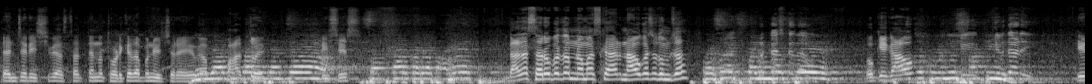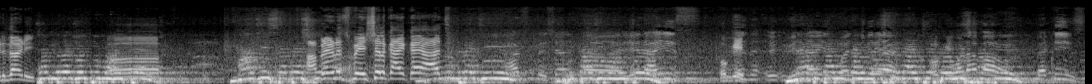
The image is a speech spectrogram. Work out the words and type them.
त्यांचे रेसिपी असतात. त्यांना थोडक्यात आपण विचारूया. हे बघा पाहतोय डिशेस दादा सर्वप्रथम नमस्कार. नाव कसं तुमचं? ओके गाव? पोलीस पाटील आपल्याकडे स्पेशल काय काय आज? ओके. पॅटीस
